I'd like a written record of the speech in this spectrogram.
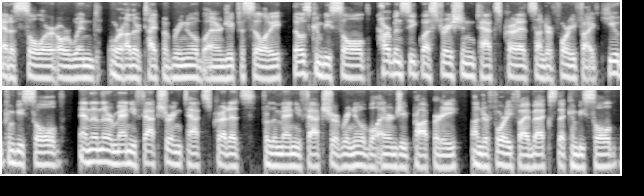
at a solar or wind or other type of renewable energy facility. Those can be sold. Carbon sequestration tax credits under 45Q can be sold. And then there are manufacturing tax credits for the manufacture of renewable energy property under 45X that can be sold,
